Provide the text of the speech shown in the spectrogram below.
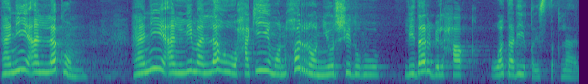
هنيئا لكم هنيئا لمن له حكيم حر يرشده لدرب الحق وطريق الاستقلال.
